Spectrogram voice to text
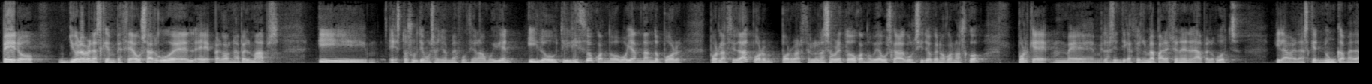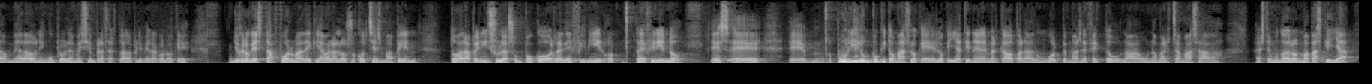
Pero yo la verdad es que empecé a usar Google, eh, perdón, Apple Maps y estos últimos años me ha funcionado muy bien y lo utilizo cuando voy andando por, por la ciudad, por, por Barcelona sobre todo, cuando voy a buscar algún sitio que no conozco, porque las indicaciones me aparecen en el Apple Watch. Y la verdad es que nunca me ha, dado ningún problema y siempre he acertado la primera, con lo que yo creo que esta forma de que ahora los coches mapen toda la península es un poco redefinir, o redefinir no, es eh, eh, pulir un poquito más lo que, lo que ya tiene en el mercado para dar un golpe más de efecto, una, una marcha más a, a, este mundo de los mapas que ya,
